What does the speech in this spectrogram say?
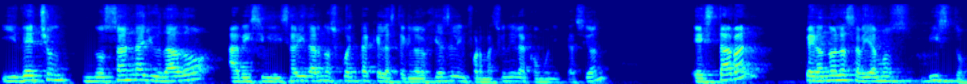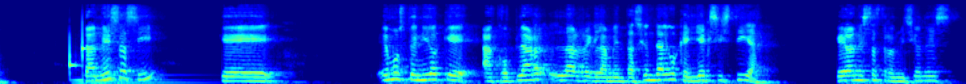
y de hecho nos han ayudado a visibilizar y darnos cuenta que las tecnologías de la información y la comunicación estaban, pero no las habíamos visto. Tan es así que hemos tenido que acoplar la reglamentación de algo que ya existía, que eran estas transmisiones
